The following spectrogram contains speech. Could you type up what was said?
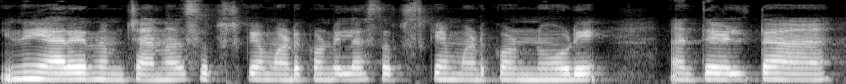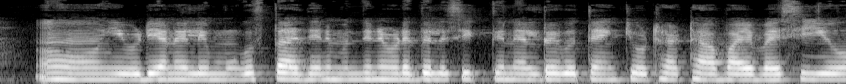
ಇನ್ನು ಯಾರ್ಯಾರು ನಮ್ಮ ಚಾನಲ್ ಸಬ್ಸ್ಕ್ರೈಬ್ ಮಾಡ್ಕೊಂಡಿಲ್ಲ ಸಬ್ಸ್ಕ್ರೈಬ್ ಮಾಡ್ಕೊಂಡು ನೋಡಿ ಅಂತ ಹೇಳ್ತಾ ಈ ವಿಡಿಯೋನಲ್ಲಿ ಮುಗಿಸ್ತಾ ಇದ್ದೀನಿ. ಮುಂದಿನ ವಿಡಿಯೋದಲ್ಲಿ ಸಿಗ್ತೀನಿ ಎಲ್ರಿಗೂ. Thank you tata bye bye see you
